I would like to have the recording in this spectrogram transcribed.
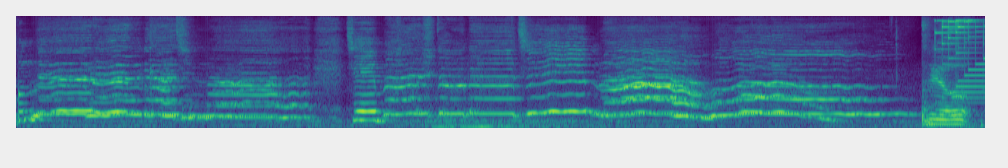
오늘은 가지마 제발 떠나지마 안녕하세요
